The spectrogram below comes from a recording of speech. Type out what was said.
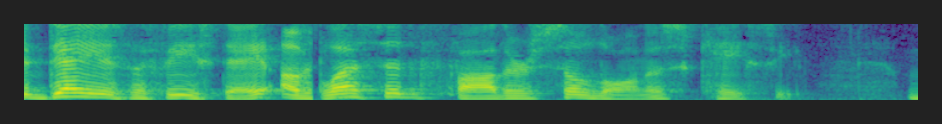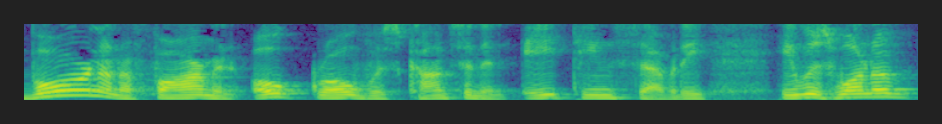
Today is the feast day of Blessed Father Solanus Casey. Born on a farm in Oak Grove, Wisconsin in 1870, he was one of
